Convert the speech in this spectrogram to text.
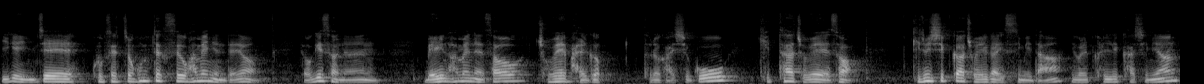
이게 이제 국세청 홈택스 화면인데요. 여기서는 메인 화면에서 조회 발급 들어가시고 기타 조회에서 기준시가 조회가 있습니다. 이걸 클릭하시면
